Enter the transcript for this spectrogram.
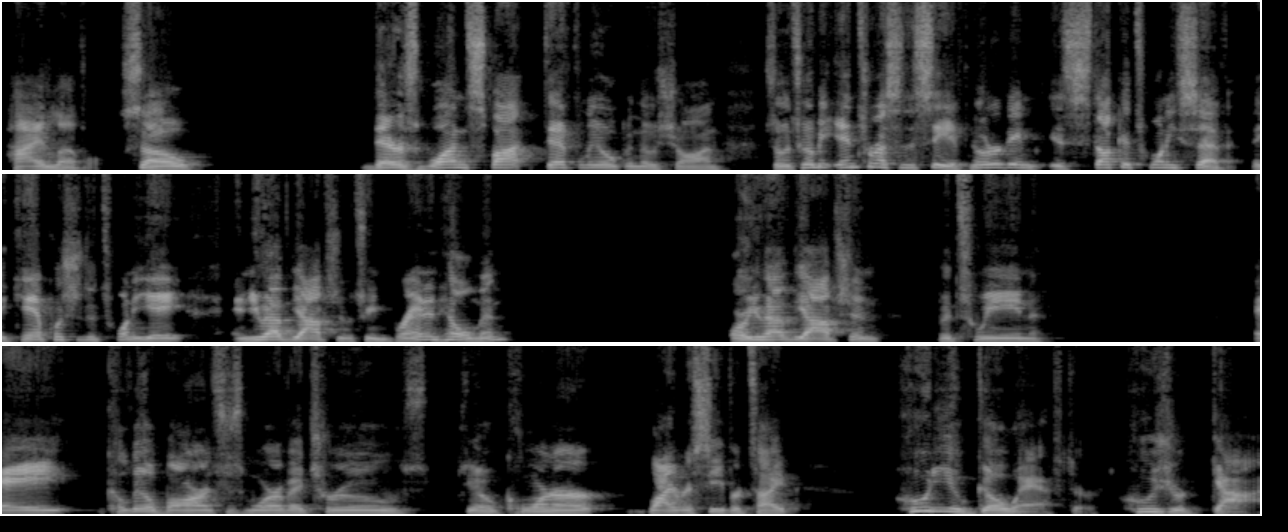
high level. So there's one spot definitely open though, Sean. So it's going to be interesting to see if Notre Dame is stuck at 27. They can't push it to 28, and you have the option between Brandyn Hillman, or you have the option between a Khalil Barnes, who's more of a true, you know, corner wide receiver type. Who do you go after? Who's your guy?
